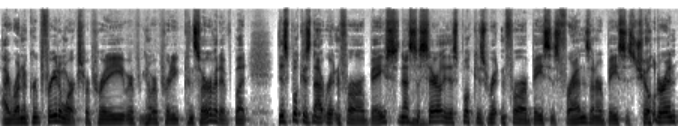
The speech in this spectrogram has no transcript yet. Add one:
I run a group, FreedomWorks. We're pretty we're, you know, we're pretty conservative, but this book is not written for our base necessarily. This book is written for our base's friends and our base's children.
